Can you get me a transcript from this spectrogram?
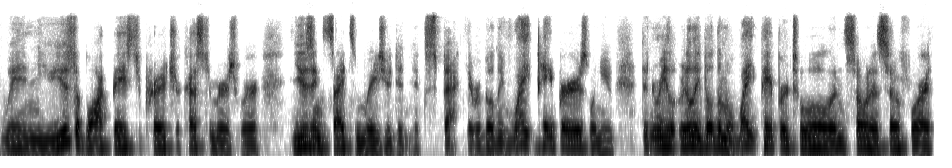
when you used a block based approach, your customers were using sites in ways you didn't expect. They were building white papers when you didn't re- really build them a white paper tool, and so on and so forth.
